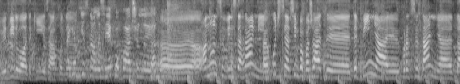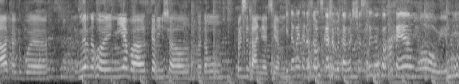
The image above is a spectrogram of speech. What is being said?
відвідувала такі заходи. А як дізналися, як побачили анонс? Е, анонси в інстаграмі. Хочеться всім побажати терпіння, процвітання, та как би мирного неба скорішого. Тому процвітання всім. І давайте разом скажемо того щасливого Хеллоуіну.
